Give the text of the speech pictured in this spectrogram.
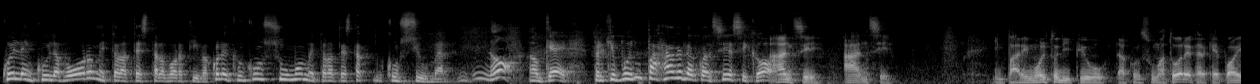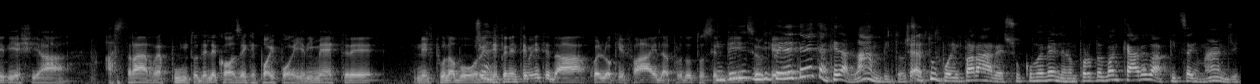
Quella in cui lavoro metto la testa lavorativa, quella in cui consumo metto la testa consumer. No, ok? Perché puoi imparare da qualsiasi cosa. Anzi, anzi, impari molto di più da consumatore perché poi riesci a astrarre appunto delle cose che poi puoi rimettere nel tuo lavoro, certo. indipendentemente da quello che fai, dal prodotto o servizio. Indipendentemente che... anche dall'ambito, certo. cioè tu puoi imparare su come vendere un prodotto bancario dalla pizza che mangi,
